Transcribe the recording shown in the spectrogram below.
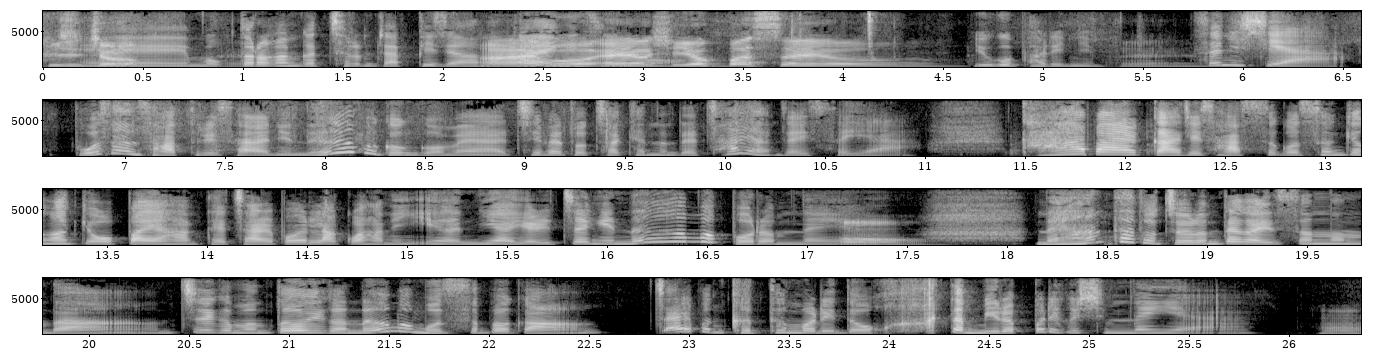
귀신처럼. 예, 목 돌아간 것처럼 잡히지 않아 아이고 다행이지. 애영 씨욕 봤어요. 6582님. 예. 써니 씨야. 부산 사투리 사연이 너무 궁금해. 집에 도착했는데 차에 앉아 있어요. 가발까지 사 쓰고 성경학교 오빠야한테 잘 보이려고 하는 이 언니야 열정이 너무 부럽네요. 어. 내한테도 저런 때가 있었는데 지금은 더위가 너무 무서워가 짧은 커트머리도 확 다 밀어버리고 싶네요. 어.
